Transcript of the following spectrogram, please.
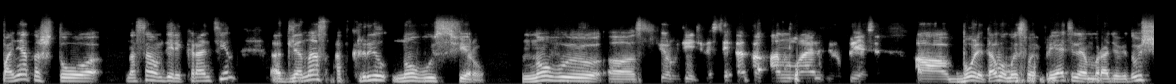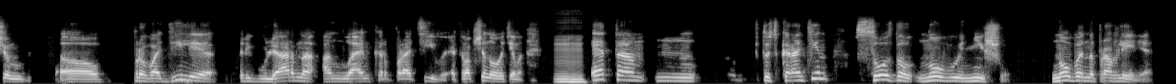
Понятно, что на самом деле карантин э, для нас открыл новую сферу, новую э, сферу деятельности. Это онлайн-мероприятие. А, более того, мы с моим приятелем, радиоведущим, э, проводили регулярно онлайн-корпоративы. Это вообще новая тема. Mm-hmm. Это, то есть карантин создал новую нишу новое направление.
